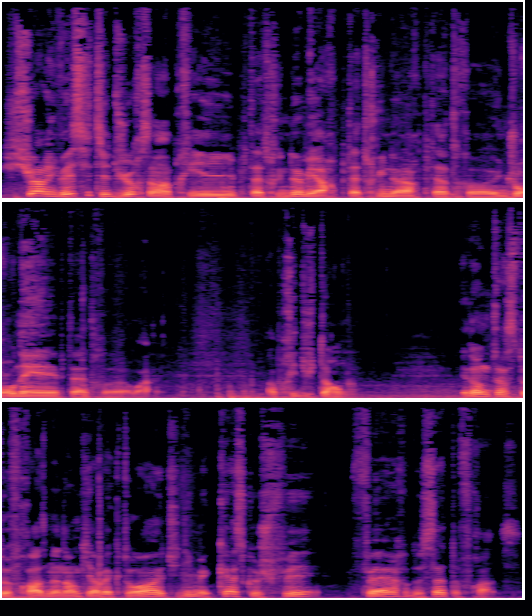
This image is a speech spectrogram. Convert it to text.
J'y suis arrivé, c'était dur, ça m'a pris peut-être une demi-heure, peut-être une heure, peut-être euh, une journée, peut-être, euh, ouais, ça a pris du temps. Et donc tu as cette phrase maintenant qui est avec toi et tu dis mais qu'est-ce que je fais faire de cette phrase?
